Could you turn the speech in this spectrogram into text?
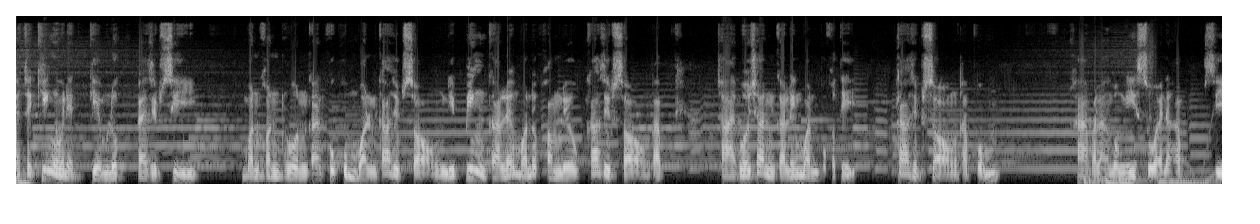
attacking awareness เกมลุก 84 บอลคอนโทรลการควบคุมบอล 92 ดิปปิ้งการเลี้ยงบอลด้วยความเร็ว 92 ครับทายโพชั่นการเลี้ยงบอลปกติ 92 ครับผม ค่าพลังตรงนี้สวยนะครับ สี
